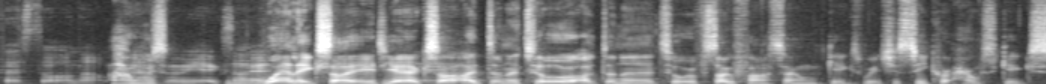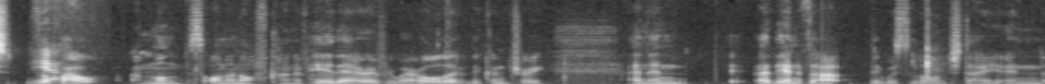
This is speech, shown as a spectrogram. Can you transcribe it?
first thought on that? I was excited? well excited, yeah, because Yeah. I'd done a tour. I'd done a tour of Sofar Sound gigs, which are secret house gigs, for Yeah. about a month, on and off, kind of here, there, everywhere, all over the country. And then at the end of that, it was the launch day, and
